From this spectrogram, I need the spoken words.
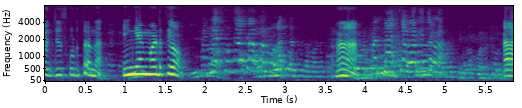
ಪಂಚೀಸ್ ಕೊಡ್ತಾನ ಹಿಂಗ ಹೆಂಗ್ ಮಾಡ್ತೀವ್ ಹಾ ಹಾ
